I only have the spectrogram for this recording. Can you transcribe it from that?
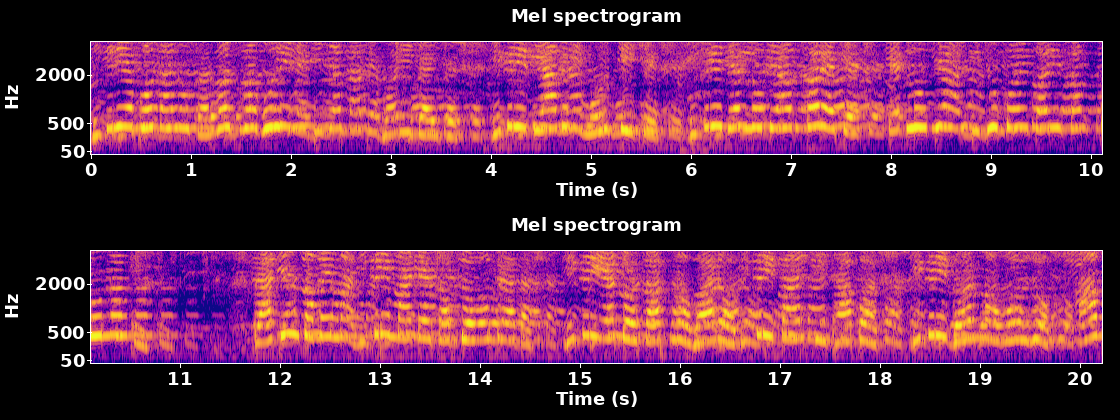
દીકરીએ પોતાનું સર્વસ્વ ભૂલીને બીજા સાથે ભળી જાય છે. દીકરી ત્યાગની મૂર્તિ છે. દીકરી જેટલું ત્યાગ કરે છે, તેટલું ત્યાગ બીજું કોઈ કરી શકતું નથી. પ્રાચીન સમયમાં દીકરી માટે શબ્દો વપરાતા. દીકરી એ સાપનો વારો, દીકરી પારકી થાપણ, દીકરી ઘરનો બોજો, આમ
